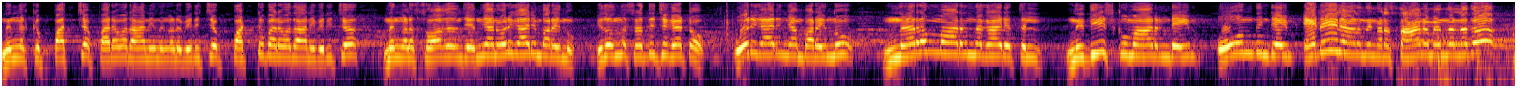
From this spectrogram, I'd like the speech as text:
നിങ്ങൾക്ക് പച്ച പരവതാനി നിങ്ങൾ വിരിച്ച് പട്ടു പരവതാനി വിരിച്ച് നിങ്ങൾ സ്വാഗതം ചെയ്യുന്നു. ഞാൻ ഒരു കാര്യം പറയുന്നു. ഇതൊന്ന് ശ്രദ്ധിച്ചു കേട്ടോ. ഒരു കാര്യം ഞാൻ പറയുന്നു. നിറം മാറുന്ന കാര്യത്തിൽ നിതീഷ് കുമാറിന്റെയും ഓന്തിന്റെയും ഇടയിലാണ് നിങ്ങളുടെ സ്ഥാനം എന്നുള്ളത്.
